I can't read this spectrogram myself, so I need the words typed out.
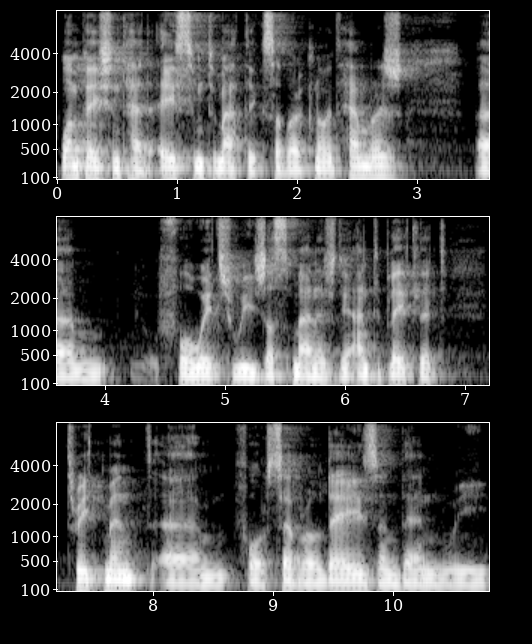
One patient had asymptomatic subarachnoid hemorrhage, um, for which we just managed the antiplatelet treatment um, for several days, and then we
